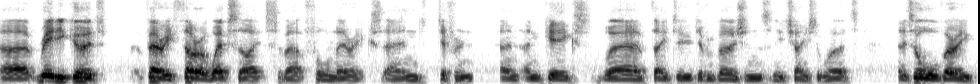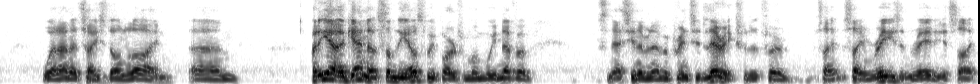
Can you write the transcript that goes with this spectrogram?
uh really good very thorough websites about full lyrics and different and, and gigs where they do different versions and he changed the words and it's all very well annotated online um but yeah again that's something else we borrowed from him we never Etienne have never printed lyrics for the, for the same reason really it's like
